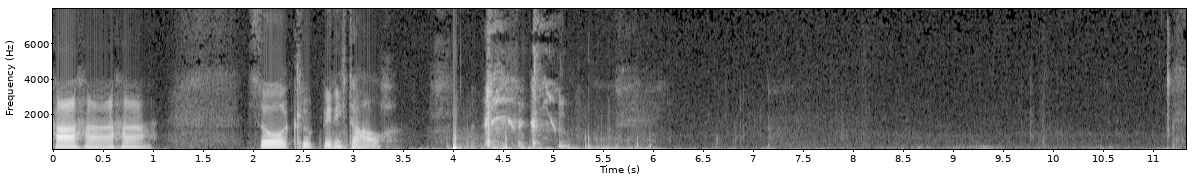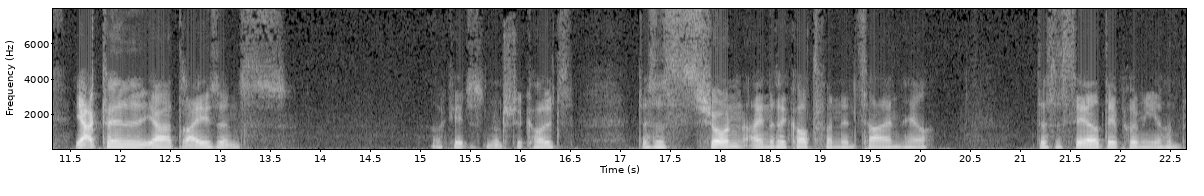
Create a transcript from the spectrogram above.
Ha, ha, ha. So klug bin ich doch auch. Ja, aktuell, ja, drei sind's. Okay, das ist nur ein Stück Holz. Das ist schon ein Rekord von den Zahlen her. Das ist sehr deprimierend.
